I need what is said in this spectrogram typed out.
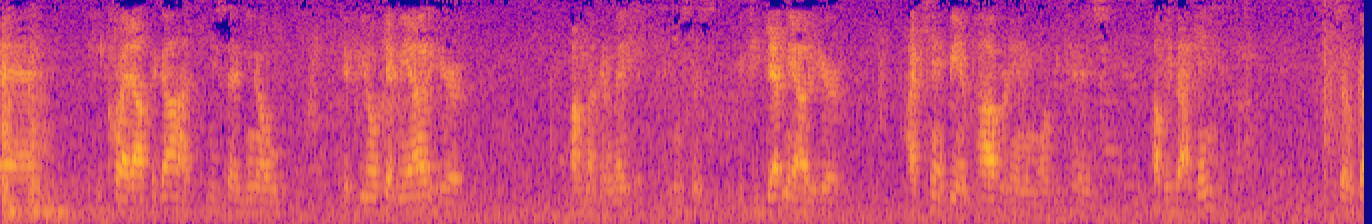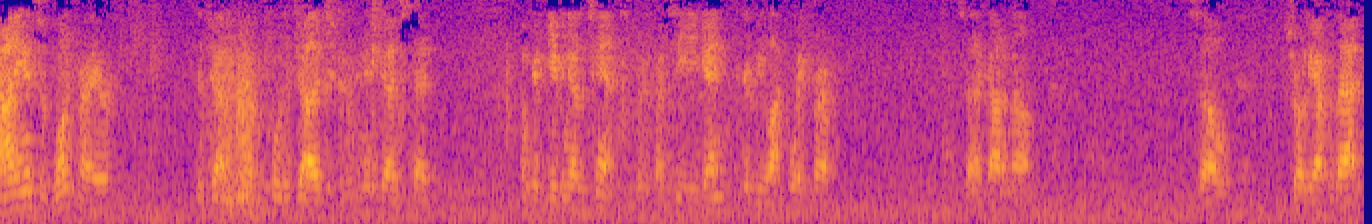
and he cried out to God. He said, "You know, if you don't get me out of here, I'm not going to make it." And he says, "If you get me out of here, I can't be in poverty anymore because I'll be back in here." So God answered one prayer, the judge, before the judge, and the judge said, "I'm going to give you another chance, but if I see you again, you're going to be locked away forever." So I got him out. So shortly after that,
